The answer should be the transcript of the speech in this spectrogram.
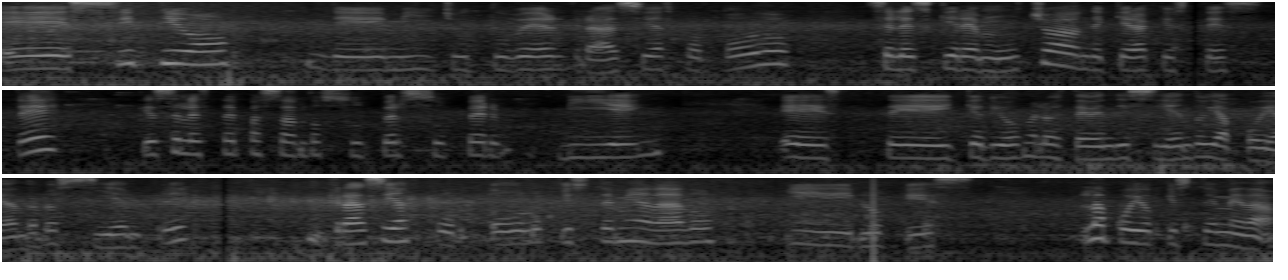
eh, sitio de mi youtuber, gracias por todo, se les quiere mucho a donde quiera que esté que se le esté pasando súper, súper bien. Este, y que Dios me lo esté bendiciendo y apoyándolo siempre. Gracias por todo lo que usted me ha dado y lo que es el apoyo que usted me da.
